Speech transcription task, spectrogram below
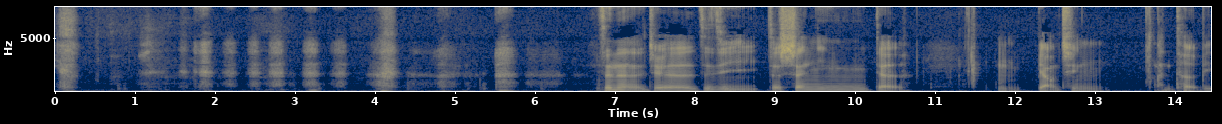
真的觉得自己的声音的，嗯，表情很特别。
